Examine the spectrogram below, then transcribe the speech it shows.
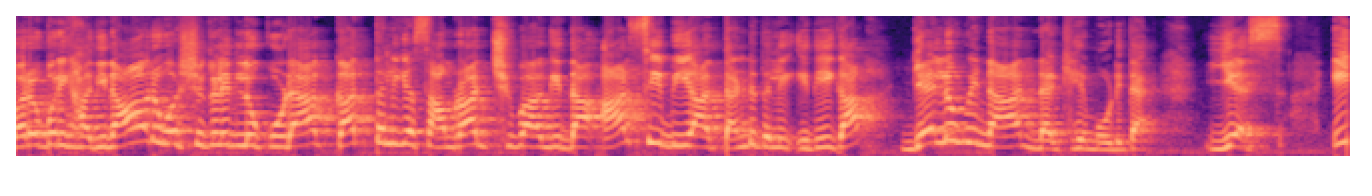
ಬರೋಬ್ಬರಿ ಹದಿನಾರು ವರ್ಷಗಳಿಂದಲೂ ಕೂಡ ಕತ್ತಲೆಯ ಸಾಮ್ರಾಜ್ಯವಾಗಿದ್ದ ಆರ್ ಸಿ ಬಿಯ ತಂಡದಲ್ಲಿ ಇದೀಗ ಗೆಲುವಿನ ನಗೆ ಮೂಡಿದೆ. ಎಸ್ ಈ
